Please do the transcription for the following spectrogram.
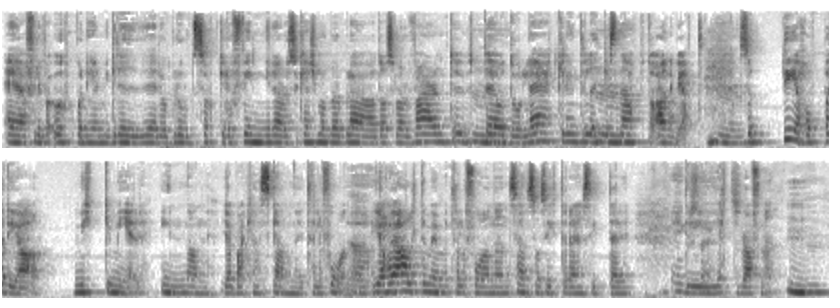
Eh, för det var upp och ner med grejer och blodsocker och fingrar och så kanske man började blöda och så var det varmt ute Mm. och då läker det inte lika Mm. snabbt och ja, ni vet. Mm. Så det hoppade jag mycket mer innan jag bara kan scanna i telefonen. Ja. Jag har ju alltid med mig telefonen, sen som sitter där den sitter. Det är Exakt. jättebra för mig. Mm.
